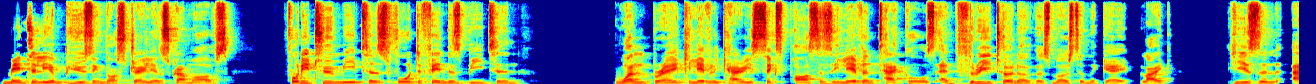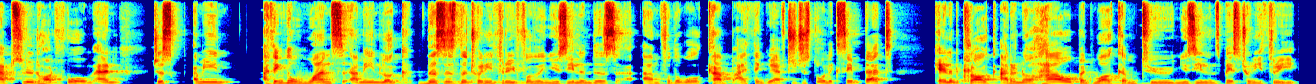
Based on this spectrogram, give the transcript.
mentally abusing the Australian scrum halves 42 meters, four defenders beaten, one break, 11 carries, six passes, 11 tackles, and three turnovers, most in the game. Like, he's in absolute hot form. And just, I mean, I think the ones, I mean, look, this is the 23 for the New Zealanders um, for the World Cup. I think we have to just all accept that. Caleb Clarke, I don't know how, but welcome to New Zealand's best 23.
